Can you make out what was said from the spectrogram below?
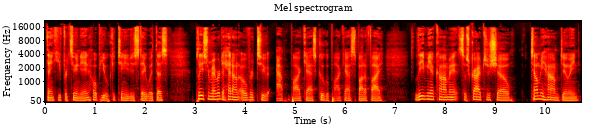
thank you for tuning in. Hope you will continue to stay with us. Please remember to head on over to Apple Podcasts, Google Podcasts, Spotify. Leave me a comment, subscribe to the show, tell me how I'm doing.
